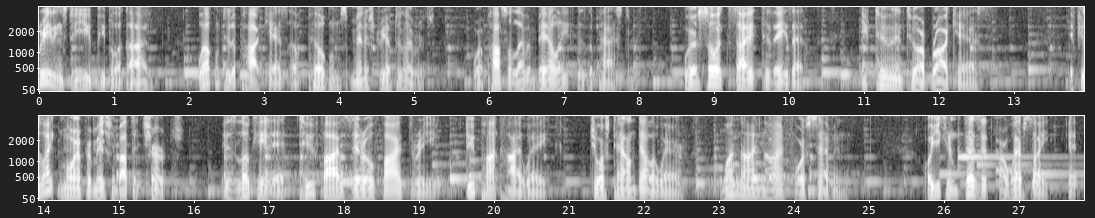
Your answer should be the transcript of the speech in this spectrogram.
Greetings to you, people of God. Welcome to the podcast of Pilgrim's Ministry of Deliverance, where Apostle Levin Bailey is the pastor. We are so excited today that you tune into our broadcast. If you like more information about the church, it is located at 25053 DuPont Highway, Georgetown, Delaware 19947. Or you can visit our website at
